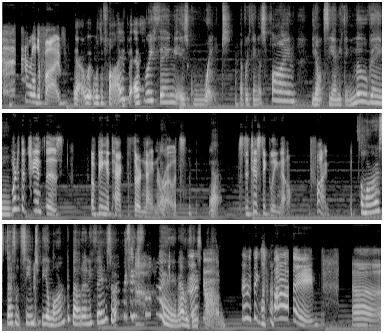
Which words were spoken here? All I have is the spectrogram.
Rolled a five. Yeah, with, with a five, everything is great. Everything is fine. You don't see anything moving. What are the chances of being attacked the third night in a row? It's yeah. statistically, no. Fine. Sylmaris doesn't seem to be alarmed about anything, so everything's fine. Everything's fine. Everything's fine. Uh.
